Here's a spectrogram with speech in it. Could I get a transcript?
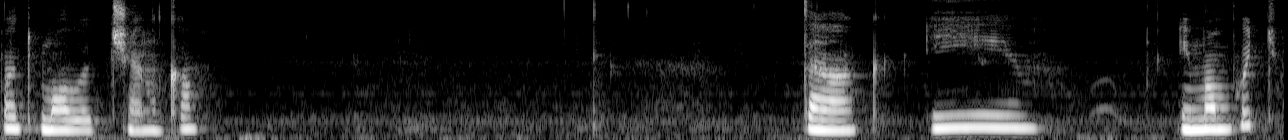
От молодчинка. Так, і. І, мабуть,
